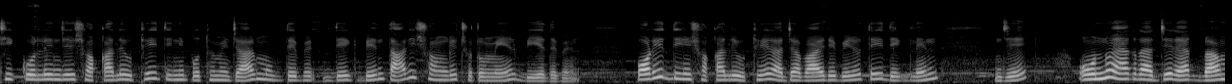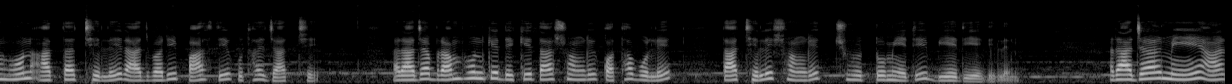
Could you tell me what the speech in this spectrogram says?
ঠিক করলেন যে সকালে উঠেই তিনি প্রথমে যার মুখ দেখবেন তারই সঙ্গে ছোট মেয়ের বিয়ে দেবেন। পরের দিন সকালে উঠে রাজা বাইরে বেরোতেই দেখলেন যে অন্য এক রাজ্যের এক ব্রাহ্মণ আর তার ছেলে রাজবাড়ির পাশ দিয়ে কোথায় যাচ্ছে। রাজা ব্রাহ্মণকে ডেকে তার সঙ্গে কথা বলে তার ছেলের সঙ্গে ছোট্ট মেয়েটির বিয়ে দিয়ে দিলেন। রাজার মেয়ে আর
